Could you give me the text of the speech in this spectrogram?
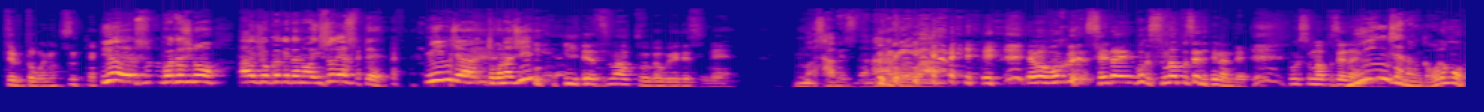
ってると思いますね。いやいや、す私の愛情かけたのは一緒ですって。忍者と同じ？いや、スマップが上ですね。まあ差別だな、それは。いや、まあ僕、世代、僕スマップ世代なんで、僕スマップ世代。忍者なんか俺も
